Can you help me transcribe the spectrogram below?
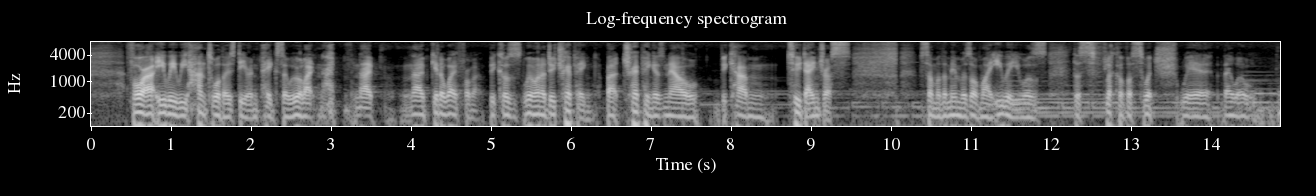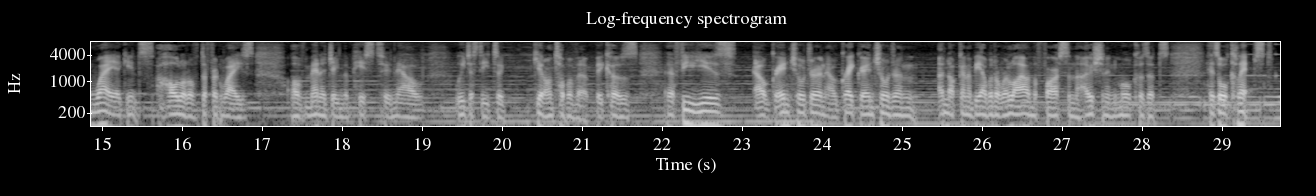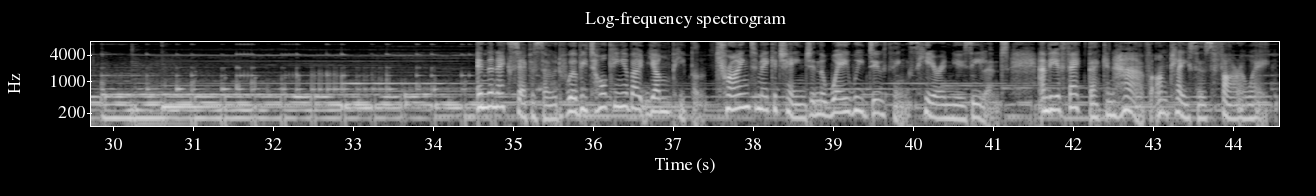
for our iwi, we hunt all those deer and pigs. So we were like, nope, nope, nope, get away from it because we want to do trapping. But trapping has now become too dangerous. Some of the members of my iwi was this flick of a switch where they were way against a whole lot of different ways of managing the pest to now we just need to get on top of it because in a few years our grandchildren, our great grandchildren are not going to be able to rely on the forest and the ocean anymore because it has all collapsed. In the next episode, we'll be talking about young people trying to make a change in the way we do things here in New Zealand and the effect that can have on places far away.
